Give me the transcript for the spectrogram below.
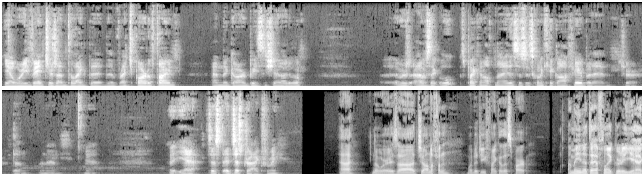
yeah, where he ventures into like the the rich part of town, and the guard beats the shit out of him. It was, I was like, oh, it's picking up now. This is just going to kick off here, but then sure, didn't, and then yeah, But yeah, just it just dragged for me. Uh, no worries. Uh, Jonathan, what did you think of this part? I mean, I definitely agree. Yeah,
